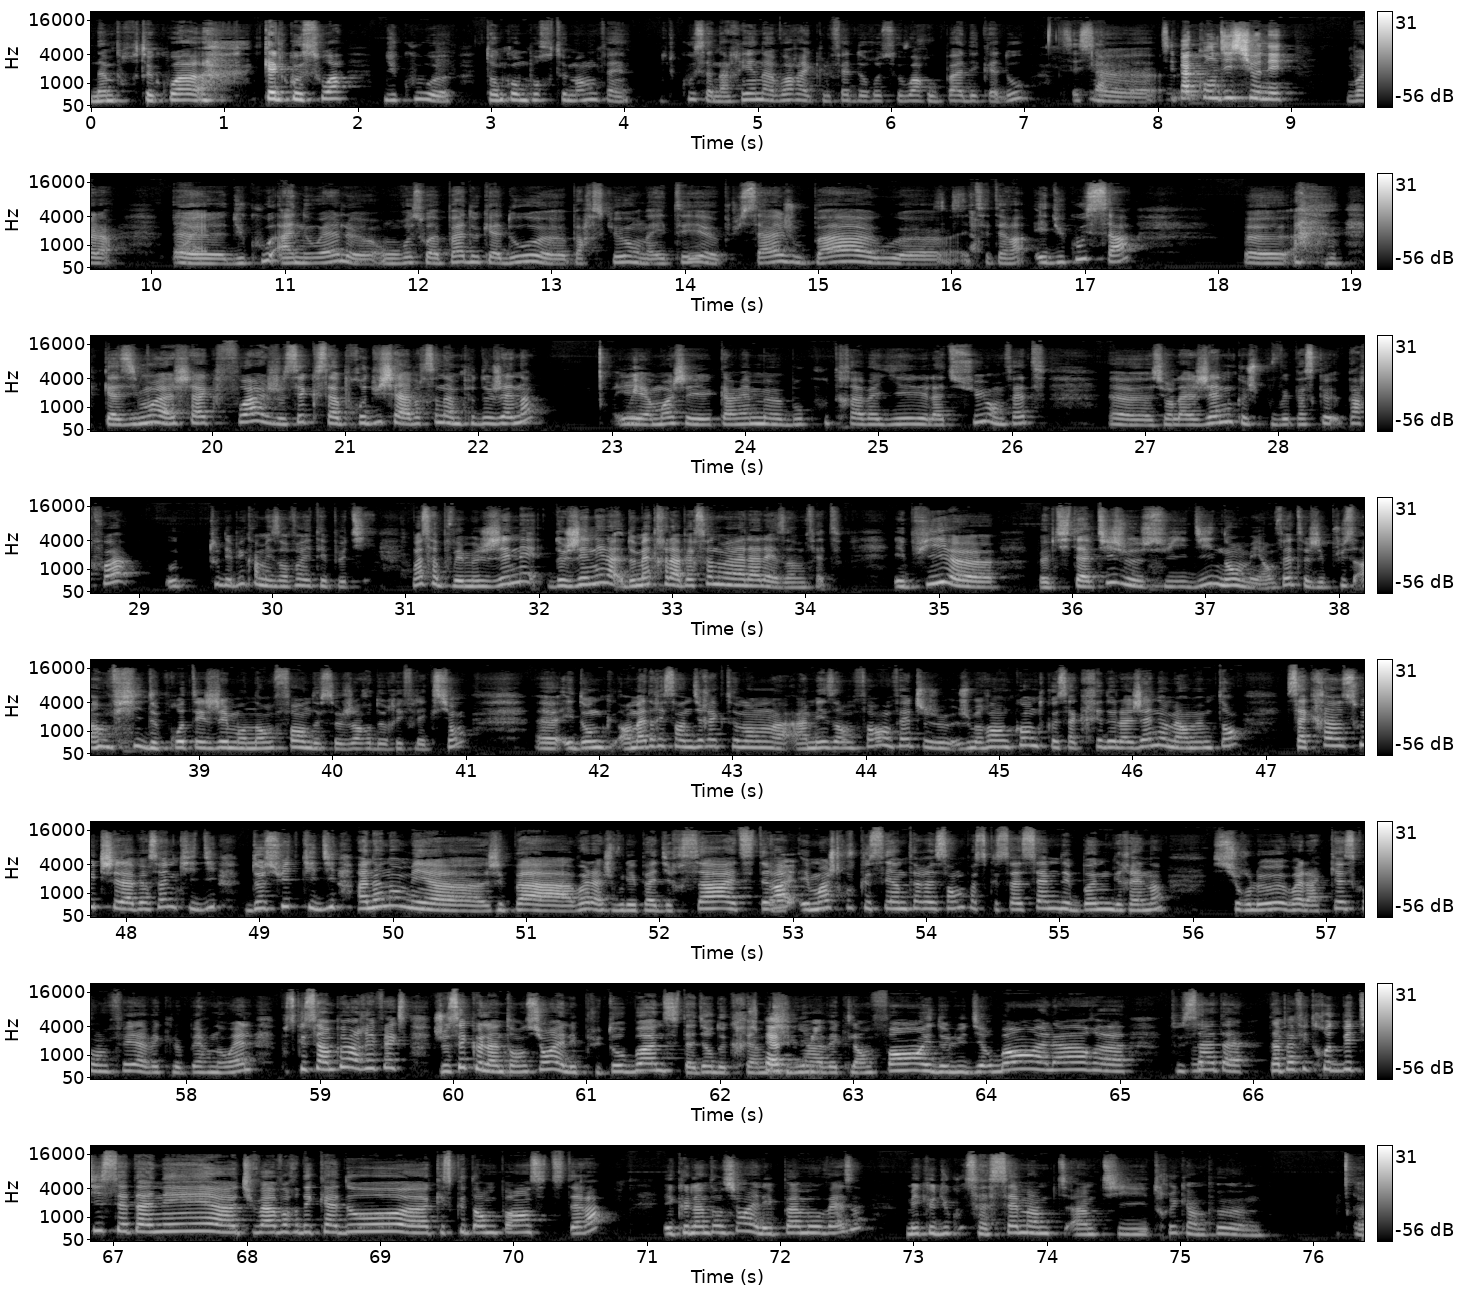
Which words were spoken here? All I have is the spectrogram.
n'importe quoi, quel que soit du coup euh, ton comportement. Enfin, du coup, ça n'a rien à voir avec le fait de recevoir ou pas des cadeaux. C'est ça. Euh, c'est pas conditionné. Voilà. Euh, du coup, à Noël, on reçoit pas de cadeaux parce qu'on a été plus sage ou pas, ou, etc. Et du coup, ça, quasiment à chaque fois, je sais que ça produit chez la personne un peu de gêne. Et moi, j'ai quand même beaucoup travaillé là-dessus, en fait, sur la gêne que je pouvais. Parce que parfois, au tout début, quand mes enfants étaient petits, moi, ça pouvait me gêner, de gêner, de mettre la personne mal à l'aise, en fait. Et puis, euh, bah, petit à petit, je me suis dit, non, mais en fait, j'ai plus envie de protéger mon enfant de ce genre de réflexion. Euh, et donc, en m'adressant directement à, mes enfants, en fait, je, me rends compte que ça crée de la gêne, mais en même temps, ça crée un switch chez la personne qui dit de suite qui dit ah non non mais euh, j'ai pas voilà je voulais pas dire ça etc et moi je trouve que c'est intéressant parce que ça sème des bonnes graines sur le voilà qu'est-ce qu'on fait avec le Père Noël? Parce que c'est un peu un réflexe. Je sais que l'intention elle est plutôt bonne c'est-à-dire de créer un petit lien avec l'enfant et de lui dire bon alors euh, tout ça t'as pas fait trop de bêtises cette année euh, tu vas avoir des cadeaux euh, qu'est-ce que t'en penses etc et que l'intention elle est pas mauvaise mais que du coup ça sème un, petit truc un peu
